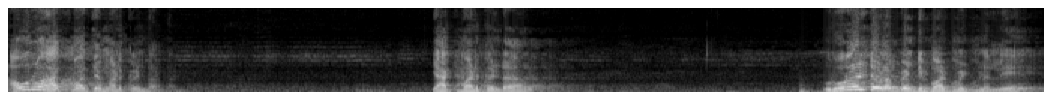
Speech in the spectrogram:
ಅವನು ಆತ್ಮಹತ್ಯೆ ಮಾಡ್ಕೊಂಡ. ಯಾಕೆ ಮಾಡ್ಕೊಂಡ? ರೂರಲ್ ಡೆವಲಪ್ಮೆಂಟ್ ಡಿಪಾರ್ಟ್ಮೆಂಟ್ನಲ್ಲಿ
